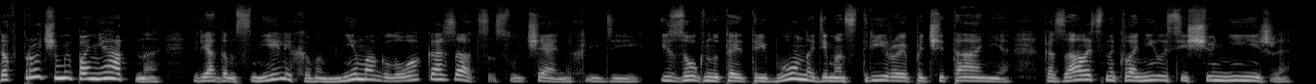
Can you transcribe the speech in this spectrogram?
да, впрочем, и понятно, рядом с Мелиховым не могло оказаться случайных людей. Изогнутая трибуна, демонстрируя почитание, казалось, наклонилась еще ниже.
